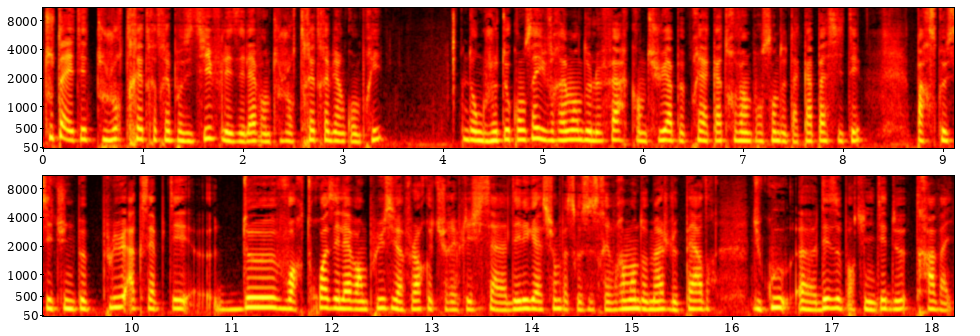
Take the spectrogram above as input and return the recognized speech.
Tout a été toujours très très très positif. Les élèves ont toujours très très bien compris. Donc je te conseille vraiment de le faire quand tu es à peu près à 80% de ta capacité parce que si tu ne peux plus accepter deux voire trois élèves en plus, il va falloir que tu réfléchisses à la délégation parce que ce serait vraiment dommage de perdre du coup euh, des opportunités de travail.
